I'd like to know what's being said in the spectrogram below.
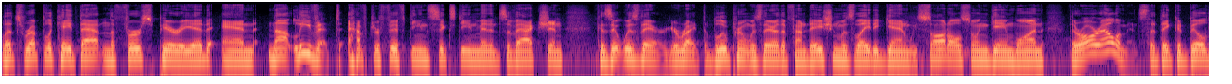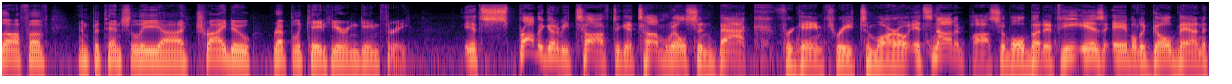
Let's replicate that in the first period and not leave it after 15, 16 minutes of action because it was there. You're right. The blueprint was there, the foundation was laid again. We saw it also in game one. There are elements that they could build off of and potentially uh, try to replicate here in game three. It's probably going to be tough to get Tom Wilson back for game three tomorrow. It's not impossible, but if he is able to go, Ben,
